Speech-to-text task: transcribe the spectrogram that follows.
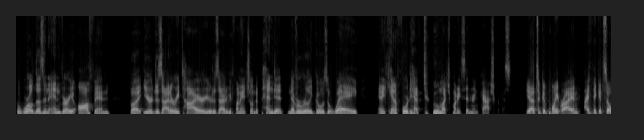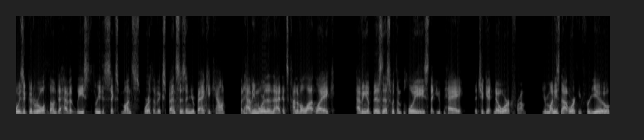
the world doesn't end very often but your desire to retire, your desire to be financial independent never really goes away. And you can't afford to have too much money sitting in cash, Chris. Yeah, that's a good point, Ryan. I think it's always a good rule of thumb to have at least three to six months worth of expenses in your bank account. But having more than that, it's kind of a lot like having a business with employees that you pay that you get no work from. Your money's not working for you.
